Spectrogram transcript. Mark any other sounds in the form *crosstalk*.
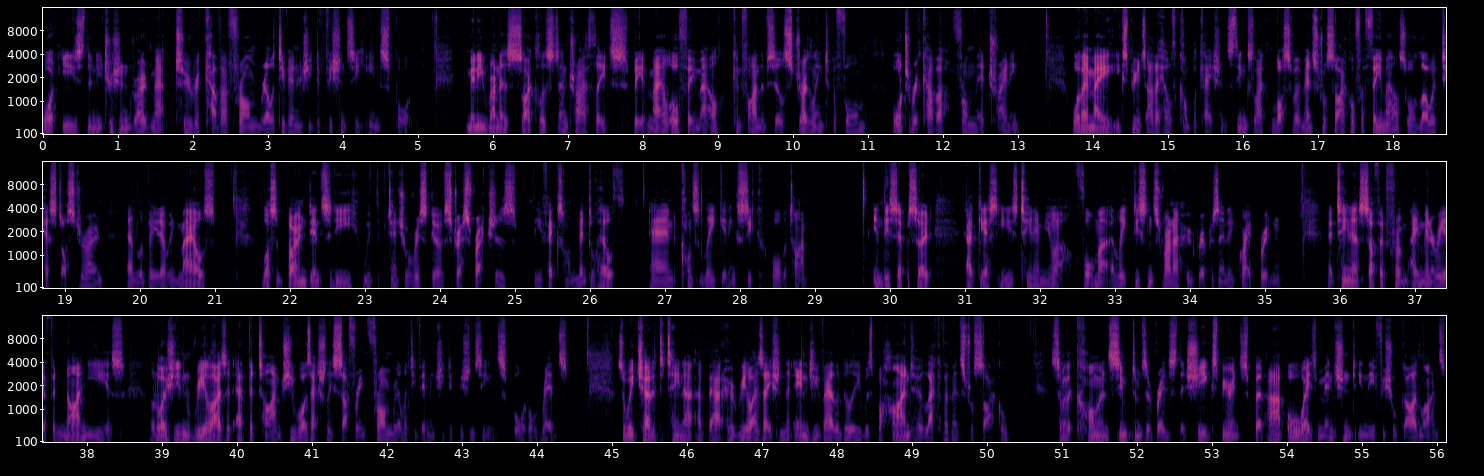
What is the nutrition roadmap to recover from relative energy deficiency in sport? Many runners, cyclists, and triathletes, be it male or female, can find themselves struggling to perform or to recover from their training. Or they may experience other health complications, things like loss of a menstrual cycle for females or lowered testosterone and libido in males, loss of bone density with the potential risk of stress fractures, the effects on mental health, and constantly getting sick all the time. In this episode, our guest is Tina Muir, former elite distance runner who represented Great Britain. Now, Tina suffered from amenorrhea for nine years. Although she didn't realize it at the time, she was actually suffering from relative energy deficiency in sport or REDS. So we chatted to Tina about her realization that energy availability was behind her lack of a menstrual cycle, some of the common symptoms of REDS that she experienced but aren't always mentioned in the official guidelines,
